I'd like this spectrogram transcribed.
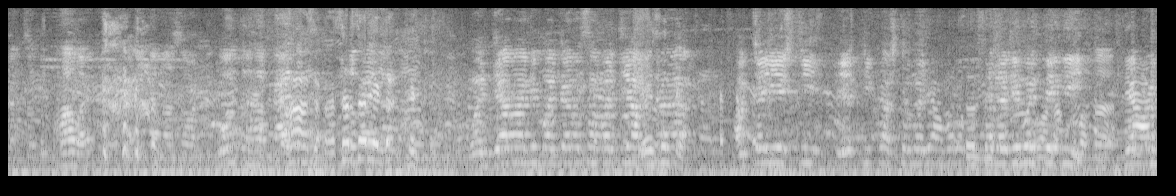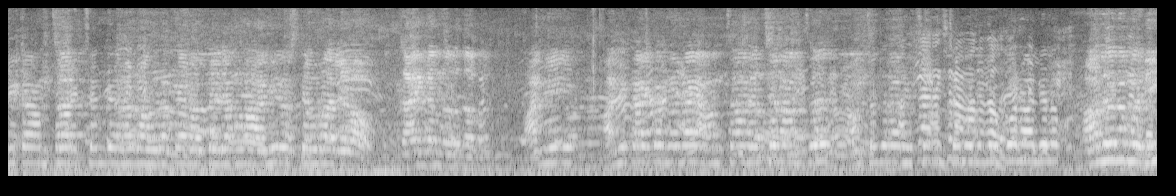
त्यांचा तो भाव आहे. आणि त्यांना असं वाटतं कोण हा काय सर सर एक बंजारा आणि बंजारा समाज जे आमच्या आमच्या एस टी एस टी कास्टमध्ये आम्हाला घुसायला जे म्हणते की ते आम्ही काय आमचं आरक्षण देणार राहून काय नव्हतं त्याच्यामुळे आम्ही रस्त्यावर आलेलो आहोत. काय करणार आहोत आपण? आम्ही आम्ही काय करणार नाही आमचं आरक्षण आमचं आमचं जर आरक्षण आमच्यामध्ये जर कोण आलेलं आलं ना मध्ये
